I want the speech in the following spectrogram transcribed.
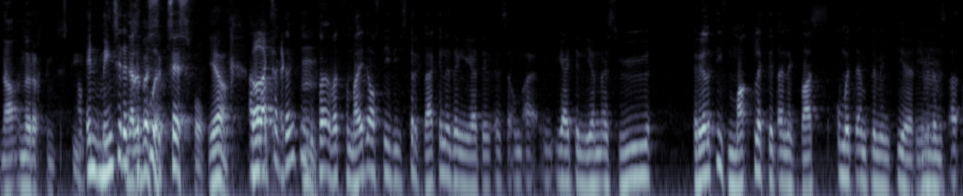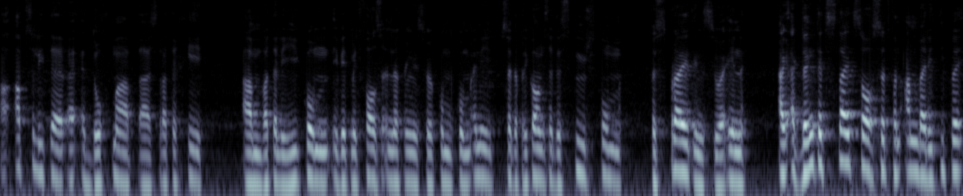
na 'n ander rigting te stuur. En mense het En dit hulle was gekoop. suksesvol. Ja. En Wel, wat ek- dink die- wat vir my daar die die skrikwekkende ding hier het, is om uh, jy uit te neem is hoe relatief maklik dit eintlik was om dit te implementeer. Jy weet dit was 'n- absolute 'n- 'n dogma uh, strategie um wat hulle hier kom, jy weet met valse inligting en so kom kom in die Suid-Afrikaanse diskurs kom versprei het en so en ek ek dink dit sluit self sit van aan by die tipe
